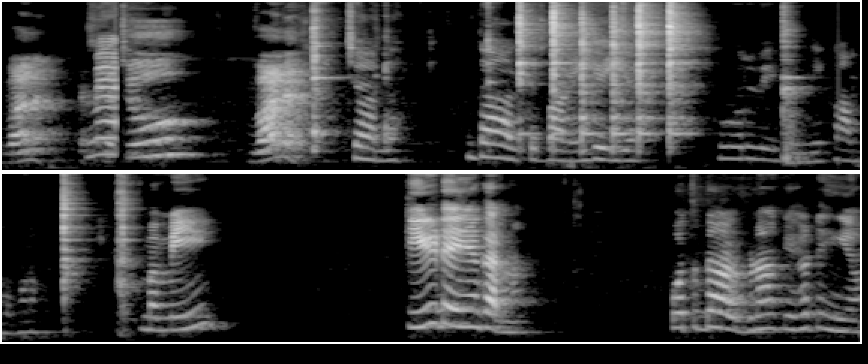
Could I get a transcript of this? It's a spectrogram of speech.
1 2 1 ਚੱਲ ਦਾਲ ਤੇ ਬਣ ਹੀ ਗਈ ਆ। ਹੋਰ ਵੇਖ ਲੈਂਦੇ ਕੰਮ ਹੁਣ। ਮੰਮੀ ਕੀ ਡੇ ਆ ਕਰਨਾ? ਪੁੱਤ ਦਾਲ ਬਣਾ ਕੇ ਹਟੀ ਆ।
